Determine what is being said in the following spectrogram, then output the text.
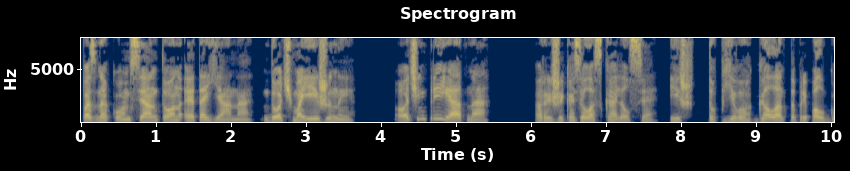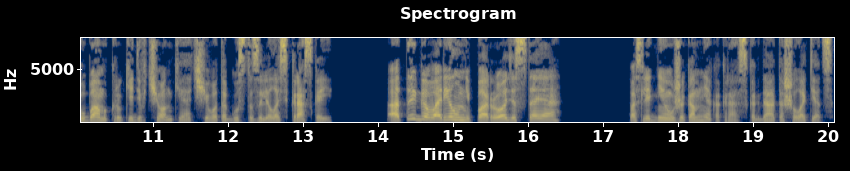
«Познакомься, Антон, это Яна, дочь моей жены». «Очень приятно». Рыжий козел оскалился, и чтоб его галантно припал к губам к руке девчонки, от чего то густо залилась краской. «А ты говорил, непородистая». Последнее уже ко мне как раз, когда отошел отец.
